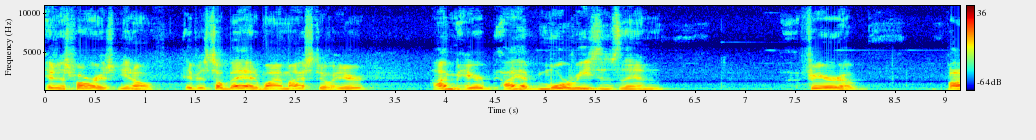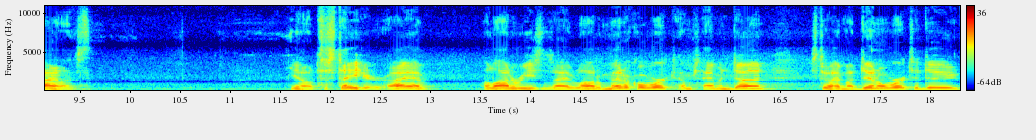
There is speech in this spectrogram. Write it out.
and as far as you know, if it's so bad, why am I still here? I'm here. I have more reasons than fear of violence. You know, to stay here. I have a lot of reasons. I have a lot of medical work I'm having done. Still have my dental work to do.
